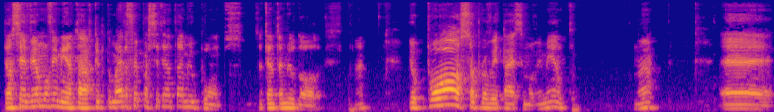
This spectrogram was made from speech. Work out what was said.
Então você vê o movimento. A criptomoeda foi para 70 mil pontos, 70 mil dólares. Né? Eu posso aproveitar esse movimento? Né? É,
